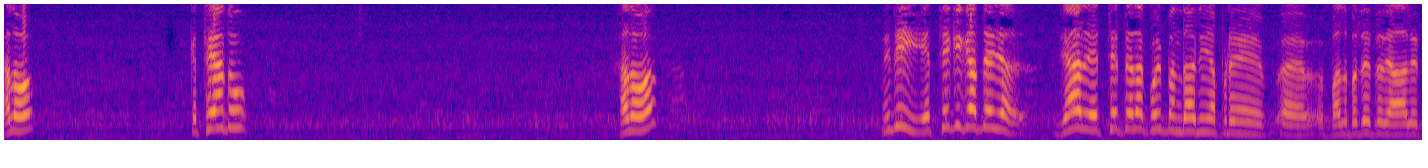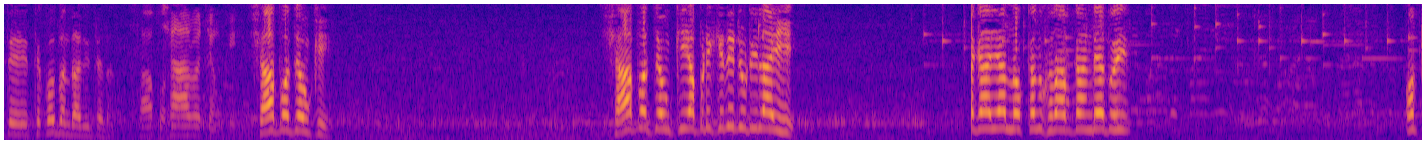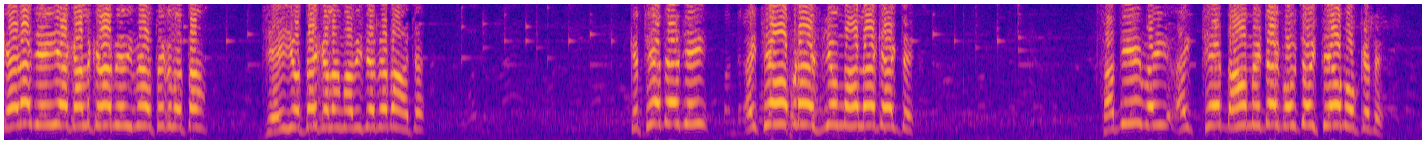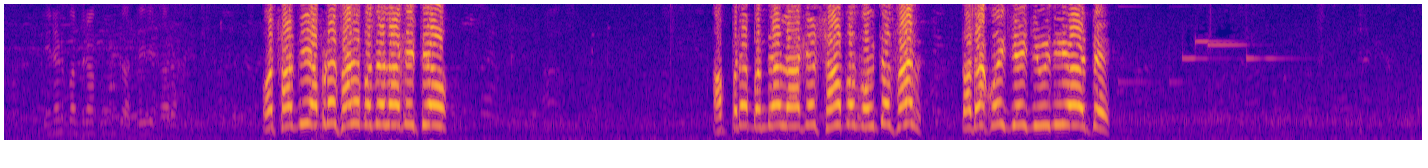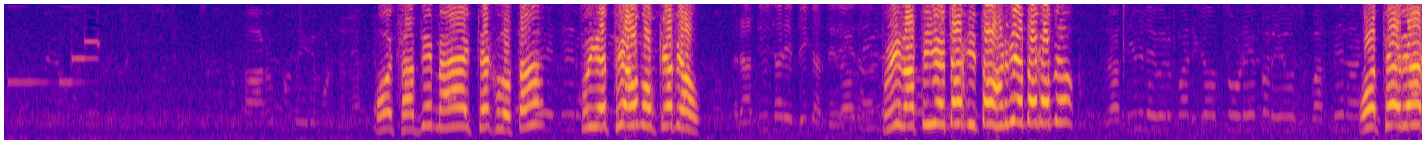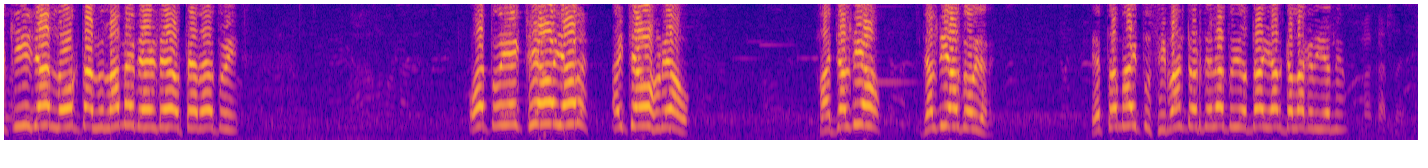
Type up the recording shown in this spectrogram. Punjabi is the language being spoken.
ਹੈਲੋ ਕਿੱਥੇ ਆ ਤੂੰ? ਹੈਲੋ ਨਹੀਂ ਜੀ ਇੱਥੇ ਕੀ ਕਰਦੇ ਜਾ? ਯਾਰ ਇੱਥੇ ਤੇਰਾ ਕੋਈ ਬੰਦਾ ਨਹੀਂ ਆਪਣੇ ਬਲਬਦੇ ਦਰਿਆਲ ਤੇ ਇੱਥੇ ਕੋਈ ਬੰਦਾ ਨਹੀਂ ਤੇਰਾ। ਸ਼ਾਹਪੁਰ। ਚੌਂਕੀ। ਸ਼ਾਹਪੁਰ ਚੌਂਕੀ? ਸ਼ਾਹਪੁਰ ਚੌਂਕੀ ਆਪਣੀ ਕਿਹਦੀ ਡਿਊਟੀ ਲਾਈ ਸੀ? ਲਗਾ ਯਾਰ ਲੋਕਾਂ ਨੂੰ ਖਰਾਬ ਕਰਨ ਦੇ ਤੁਸੀਂ। ਉਹ ਕਿਹੜਾ ਜੇਈ ਆ? ਗੱਲ ਕਰਾ ਮੇਰੀ ਮੈਂ ਉੱਥੇ ਖਲੋਤਾ। ਜੇਈ ਉੱਦਾਂ ਹੀ ਗੱਲਾਂ ਮਾਰੀ ਜਾਂਦੇ ਬਾਅਦ ਚ। ਕਿੱਥੇ ਆ ਤੇ ਜੇਈ? ਇੱਥੇ ਆ ਆਪਣਾ ਐਸਡੀਓ ਨਾਲ ਲੈ ਕੇ ਆ ਇੱਥੇ ਸਾਜੀ ਬਈ ਇੱਥੇ 10 ਮਿੰਟਾਂ ਪਹੁੰਚੋ ਇੱਥੇ ਆ ਮੌਕੇ ਤੇ। ਇਹਨਾਂ ਨੂੰ 15 ਫੋਨ ਕਰਦੇ ਜੀ ਸਾਰਾ। ਉਹ ਸਾਜੀ ਆਪਣੇ ਸਾਰੇ ਬੰਦੇ ਲੈ ਕੇ ਇੱਥੇ ਆਓ। ਆਪਣੇ ਬੰਦੇ ਲੈ ਕੇ ਸ਼ਾਹਪੁਰ ਪਹੁੰਚੋ ਸਰ। ਤੁਹਾਡਾ ਕੋਈ ਜੇਈ ਜੂਈ ਨਹੀਂ ਹੈ ਇੱਥੇ। ਉਹ ਸਾਜੀ ਮੈਂ ਇੱਥੇ ਖਲੋਤਾ। ਤੁਸੀਂ ਇੱਥੇ ਆਓ ਮੌਕੇ ਤੇ ਆਓ। ਰਾਤੀ ਵੀ ਸਾਰੇ ਇਦਾਂ ਹੀ ਕਰਦੇ ਰਹੇ ਰਾਤ ਤੁਸੀਂ ਰਾਤੀ ਏਦਾਂ ਕੀਤਾ ਹੁਣ ਵੀ ਏਦਾਂ ਕਰਦੇ ਹੋ? ਰਾਤੀ ਵੀ ਲੇਬਰ ਭਰ ਕੇ ਤੋੜੇ ਭਰੇ ਉਸ ਪਰਤੇ ਲਾ ਉੱਥੇ ਰਿਹਾ ਕੀ ਜਾਂ ਲੋਕ ਤੁਹਾਨੂੰ ਲਾਮੇ ਦੇਣ ਦੇ ਉੱਥੇ ਰਹੇ ਤੁਸੀਂ? ਉਹ ਤੁਸੀਂ ਇੱਥੇ ਆਓ ਯਾਰ ਇੱਥੇ ਆਓ ਹੁਣੇ ਆਓ। ਹਾਂ ਜਲਦੀ ਆਓ ਜਲਦੀ ਆਓ ਦੋ ਜਣੇ। ਇੱਥੋਂ ਮੈਂ ਤੁਸੀਂ ਬੰਨ ਟੁੱਟ ਦੇ ਲੈ ਤੁਸੀਂ ਉਦਾਂ ਯਾਰ ਗੱਲਾਂ ਕਰੀ ਜਾਂਦੇ ਹੋ। ਮੈਂ ਕਰਦਾ ਜੀ।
